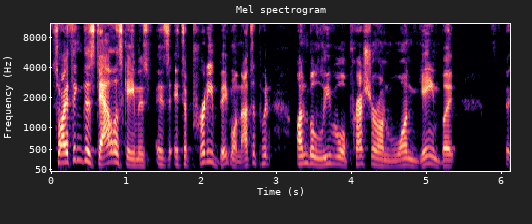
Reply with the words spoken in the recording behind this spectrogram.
So I think this Dallas game is is it's a pretty big one. Not to put unbelievable pressure on one game, but uh,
